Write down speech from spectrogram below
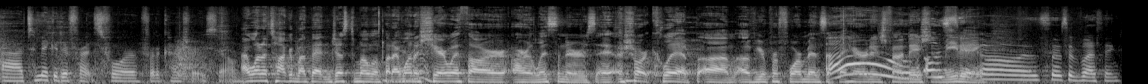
uh, to make a difference for, for the country. So I want to talk about that in just a moment, but yeah. I want to share with our, our listeners a, a short clip um, of your performance at the oh, Heritage Foundation oh, meeting. Oh, it's a blessing.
